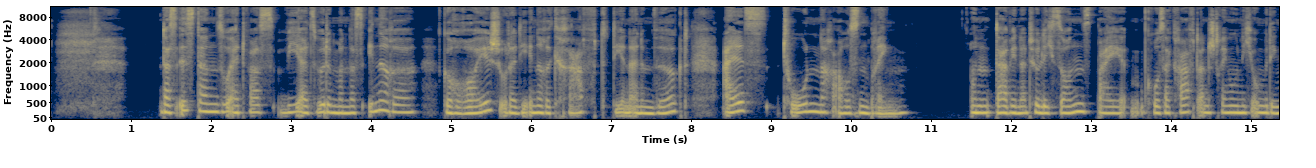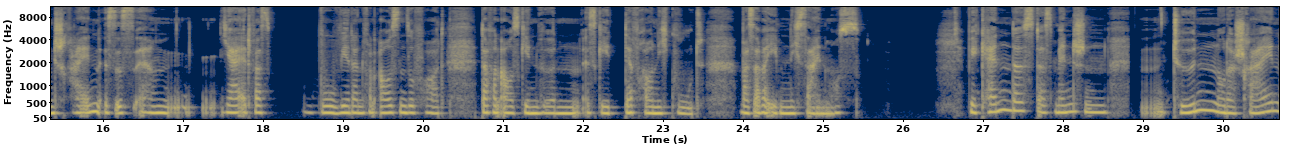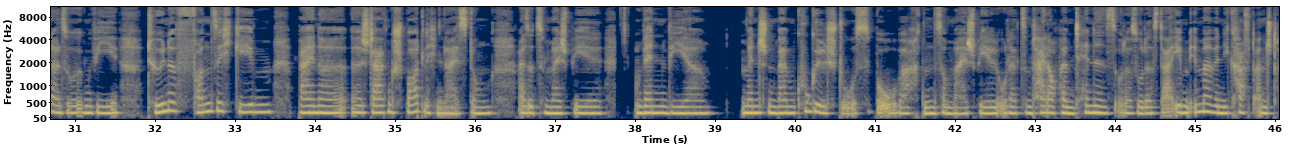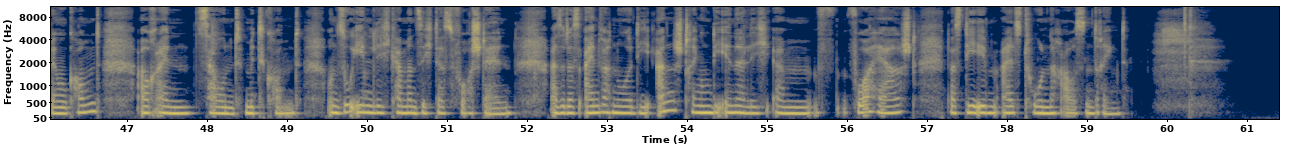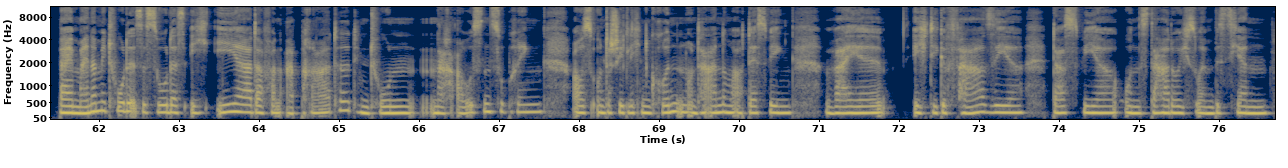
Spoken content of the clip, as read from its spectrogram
das ist dann so etwas wie, als würde man das innere Geräusch oder die innere Kraft, die in einem wirkt, als Ton nach außen bringen. Und da wir natürlich sonst bei großer Kraftanstrengung nicht unbedingt schreien, ist es ähm, ja etwas, wo wir dann von außen sofort davon ausgehen würden, es geht der Frau nicht gut, was aber eben nicht sein muss. Wir kennen das, dass Menschen hm, tönen oder schreien, also irgendwie Töne von sich geben bei einer äh, starken sportlichen Leistung. Also zum Beispiel, wenn wir Menschen beim Kugelstoß beobachten zum Beispiel oder zum Teil auch beim Tennis oder so, dass da eben immer, wenn die Kraftanstrengung kommt, auch ein Sound mitkommt. Und so ähnlich kann man sich das vorstellen. Also dass einfach nur die Anstrengung, die innerlich ähm, vorherrscht, dass die eben als Ton nach außen dringt. Bei meiner Methode ist es so, dass ich eher davon abrate, den Ton nach außen zu bringen, aus unterschiedlichen Gründen, unter anderem auch deswegen, weil ich die Gefahr sehe, dass wir uns dadurch so ein bisschen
